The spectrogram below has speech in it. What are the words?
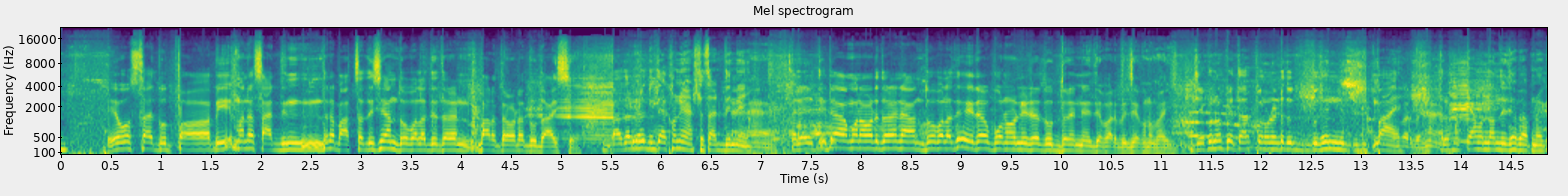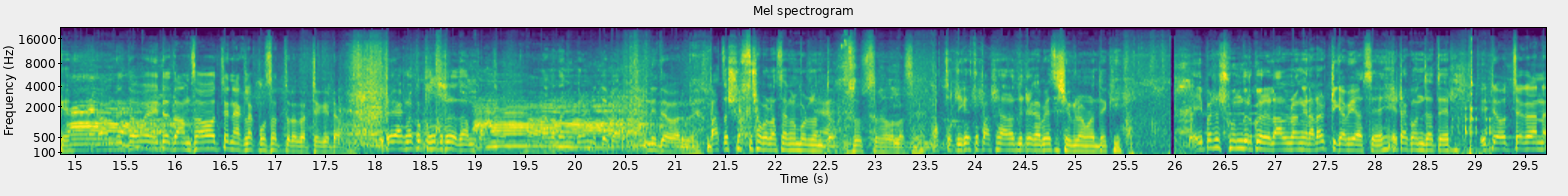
এই অবস্থায় দুধ পাওয়াবি মানে চার দিন ধরে বাচ্চা দিছে এখন দুবেলা দিয়ে ধরেন বারো তেরোটা দুধ আইছে। বাজারে দুধ এখনই আসছে চার দিনেই? হ্যাঁ তাহলে এটা মোটামুটি ধরেন এখন দুবেলা দিয়ে এটাও পনেরো লিটার দুধ ধরে নিতে পারবে যে কোনো ভাই। যে কোনো ক্রেতা পনেরো লিটার দুধ দুধের পায়। পারবে, হ্যাঁ। তাহলে কেমন দাম দিতে হবে আপনাকে? দাম দিতে হবে এটা দাম চাওয়া হচ্ছে এক লাখ পঁচাত্তর হাজার টাকা এটা। এটা এক লক্ষ পঁচাত্তর হাজার দাম নিতে পারে নিতে পারবে। বাচ্চা সুস্থ সবল আছে এখন পর্যন্ত? সুস্থ সবল আছে। আচ্ছা ঠিক আছে পাশে আরও দুইটা গাভি আছে সেগুলো আমরা দেখি। এই পাশে সুন্দর করে লাল রঙের আরও একটি গাবি আছে। এটা কোন জাতের? এটা হচ্ছে গান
